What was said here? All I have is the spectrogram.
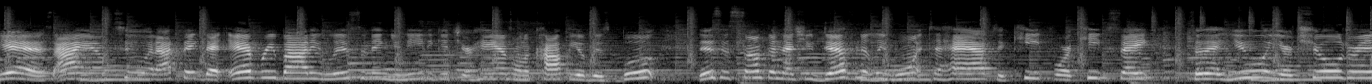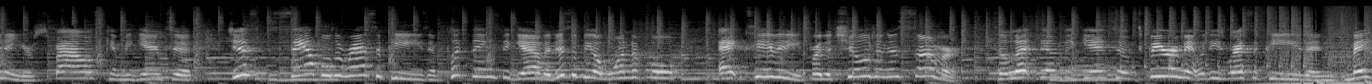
Yes, I am too, and I think that everybody listening, you need to get your hands on a copy of this book. This is something that you definitely want to have to keep for a keepsake so that you and your children and your spouse can begin to just sample the recipes and put things together. This would be a wonderful activity for the children this summer to let them begin to experiment with these recipes and make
